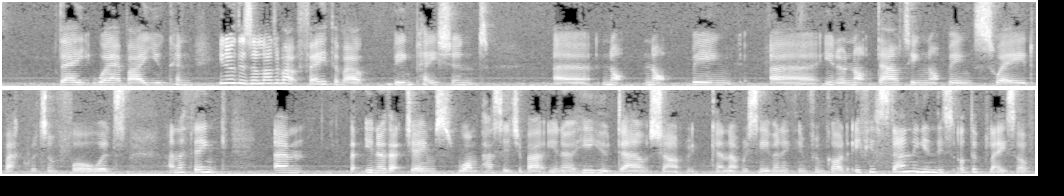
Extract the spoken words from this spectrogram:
they whereby you can you know there's a lot about faith about being patient uh, not not being uh, you know not doubting not being swayed backwards and forwards and I think um, that, you know that James one passage about you know he who doubts re- cannot receive anything from God if you're standing in this other place of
